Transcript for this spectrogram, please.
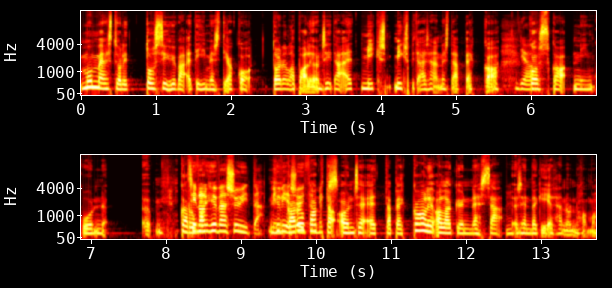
mun mielestä se oli tosi hyvä, että ihmiset jako todella paljon sitä, että miksi, miksi pitäisi äänestää Pekkaa, Joo. koska niin kun, karu Siinä oli hyvä syitä. Niin, hyviä karu syitä, fakta miksi? on se, että Pekka oli alakynnessä mm. sen takia, että hän on homo.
